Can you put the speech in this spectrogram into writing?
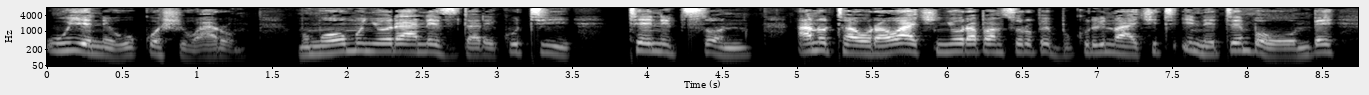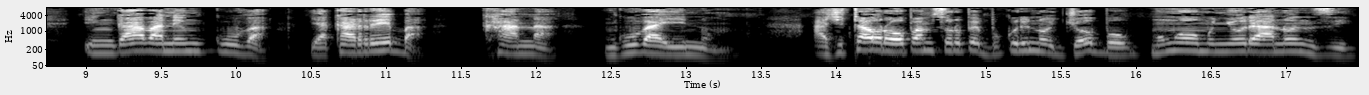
uye neukoshi hwaro. Mumwe womunyori ane zita rekuti tenitson anotaurawo achinyora pamusoro pebhuku rino achiti inhetembo hombe ingava nenguva yakareba kana nguva ino achitaurawo pamusoro pebhuku rino jobho mumwe womunyori anonzi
